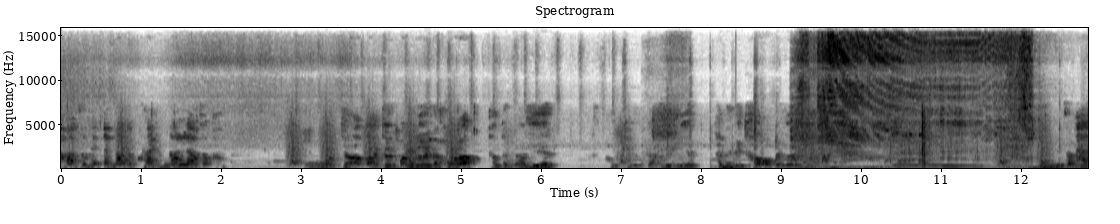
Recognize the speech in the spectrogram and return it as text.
ข้าจะไม่แต่งงานกับใครทั้งนั้นแล้วเจ้าค่ะโอ้ยอย่าอับอายเกินไปเลยนะขอรับทำแต่งงานนี้ถูกเรียนการเงียบๆถ้าไม่มีข่าวออกไปเลย ครับอืมเจ้าค่ะ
